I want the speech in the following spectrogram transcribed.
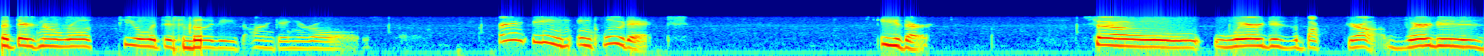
but there's no roles. People with disabilities aren't getting roles. Aren't being included. either. So where does the buck drop? Where does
